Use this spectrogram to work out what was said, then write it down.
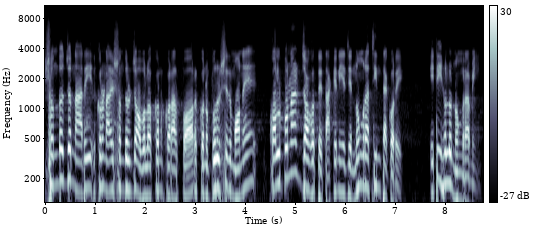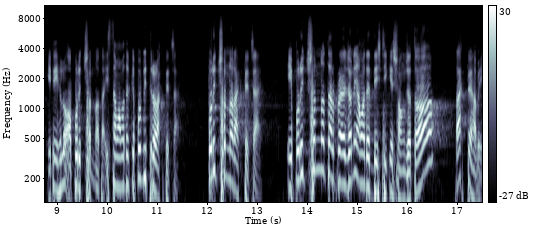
সৌন্দর্য নারী, কোনো নারীর সৌন্দর্য অবলোকন করার পর কোনো পুরুষের মনে কল্পনার জগতে তাকে নিয়ে যে নোংরা চিন্তা করে, এটাই হলো নোংরামি, এটাই হলো অপরিচ্ছন্নতা। ইসলাম আমাদেরকে পবিত্র রাখতে চায়, পরিচ্ছন্ন রাখতে চায়। এই পরিচ্ছন্নতার প্রয়োজনে আমাদের দৃষ্টিকে সংযত রাখতে হবে।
